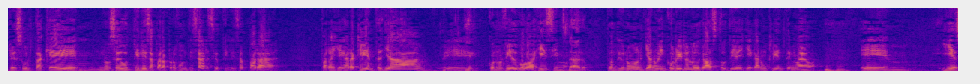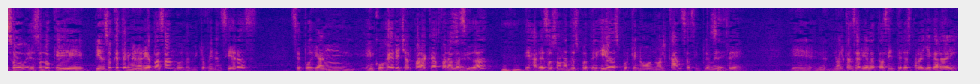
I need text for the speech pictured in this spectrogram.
Resulta que no se utiliza para profundizar, se utiliza para para llegar a clientes ya eh, con un riesgo bajísimo, donde uno ya no va a incurrir en los gastos de llegar a un cliente nuevo. Em, y eso, eso es lo que pienso que terminaría pasando. Las microfinancieras se podrían encoger, echar para acá, para la ciudad, dejar esas zonas desprotegidas porque no, no alcanza, simplemente eh, no alcanzaría la tasa de interés para llegar ahí.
